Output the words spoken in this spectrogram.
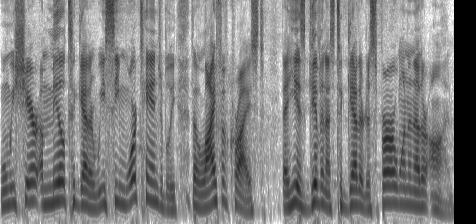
when we share a meal together, we see more tangibly the life of Christ that He has given us together to spur one another on.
